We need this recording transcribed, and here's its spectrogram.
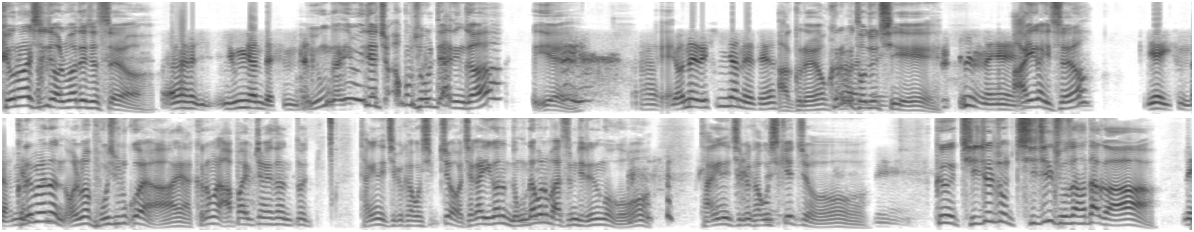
결혼하신 지 얼마 되셨어요? 아, 6년 됐습니다. 6년이면 이제 조금 좋을 때 아닌가? 예. 아, 연애를 10년 해서요. 아 그래요? 그러면 아, 더 네. 좋지. 네. 아이가 있어요? 예, 있습니다. 그러면은 얼마 보고 싶을 거야. 아, 야, 그러면 아빠 입장에서는 또 당연히 집에 가고 싶죠. 제가 이거는 농담으로 말씀드리는 거고 당연히 집에 가고 싶겠죠. 네. 그 지질 조 지질 조사하다가 네.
